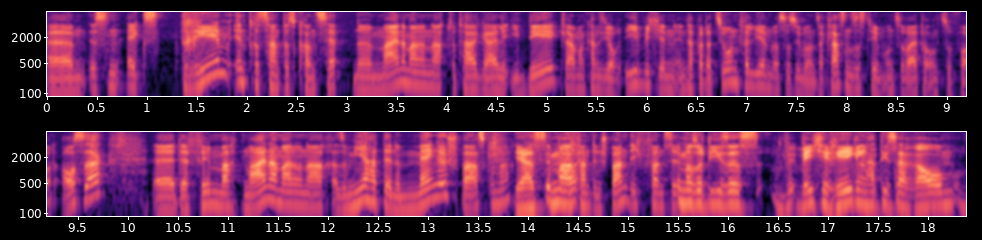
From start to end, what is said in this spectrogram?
Ähm, ist ein extrem interessantes Konzept, eine meiner Meinung nach total geile Idee. Klar, man kann sich auch ewig in Interpretationen verlieren, was das über unser Klassensystem und so weiter und so fort aussagt. Äh, der Film macht meiner Meinung nach, also mir hat der eine Menge Spaß gemacht. Ja, es ist immer, ich fand den spannend. Ich fand immer so dieses, welche Regeln hat dieser Raum,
